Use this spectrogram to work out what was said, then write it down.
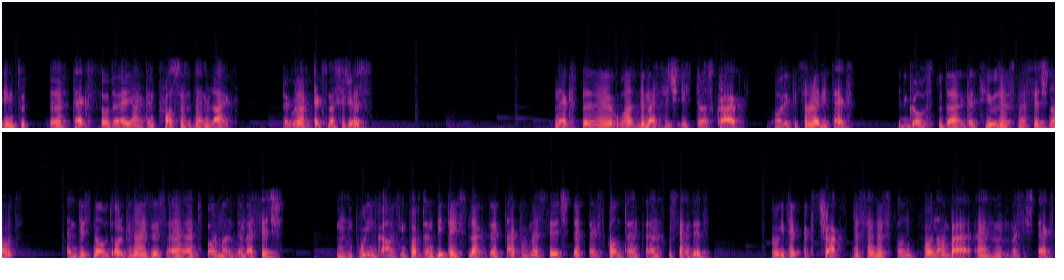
into uh, text so the AI can process them like regular text messages. Next, uh, once the message is transcribed, or if it's already text, it goes to the get users message node, and this node organizes and formats the message um, pulling out important details like the type of message, the text content, and who sent it. So it extracts the sender's phone, phone number and message text,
